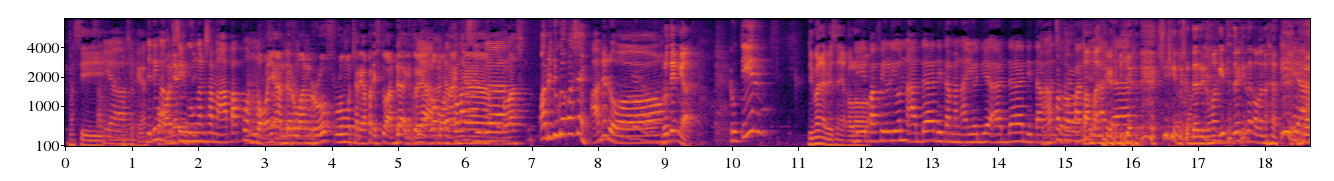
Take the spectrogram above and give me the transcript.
Masih Iya, masuk ya? jadi nggak bersinggungan sama apa pun. Pokoknya under one roof, lu mau cari apa di situ ada gitu ya. Iya, Lo mau ada nanya kelas juga. ada kelas. Oh, ada juga kelasnya. Ada dong. Rutin nggak? Rutin Di mana biasanya di kalau pavilion ada, di Taman Ayodhya ada, di Taman Kapan Suropati taman ada. dia sih dekat dari rumah kita tuh kita nggak pernah. Iya.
